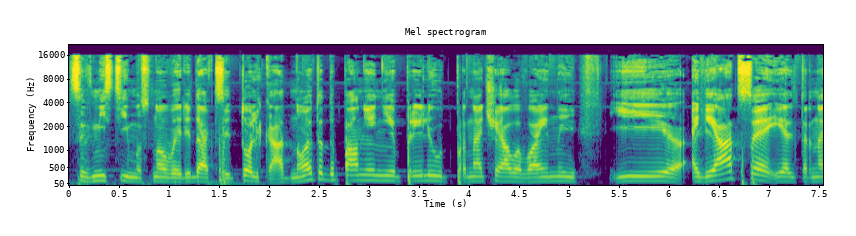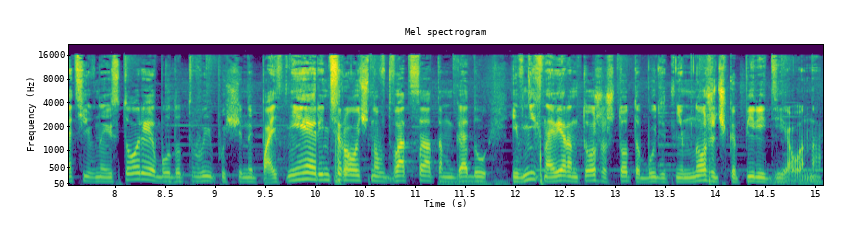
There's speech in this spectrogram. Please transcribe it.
совместимо с новой редакцией только одно это дополнение «Прелюд» про начало войны. И авиация и альтернативная история будут выпущены позднее, ориентировочно в 2020 году. И в них, наверное, тоже что-то будет немножечко переделано.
